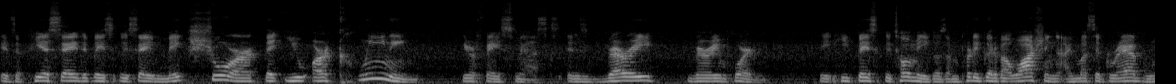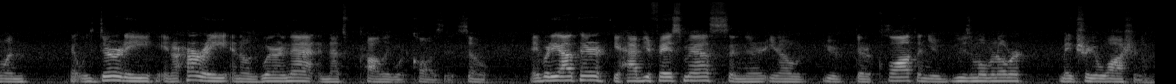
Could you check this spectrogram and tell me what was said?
It's a PSA to basically say make sure that you are cleaning your face masks. It is very, very important. He, he basically told me, he goes, I'm pretty good about washing. I must have grabbed one that was dirty in a hurry and I was wearing that, and that's probably what caused it. So, anybody out there, you have your face masks and they're, you know, you're, they're cloth and you use them over and over, make sure you're washing them.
